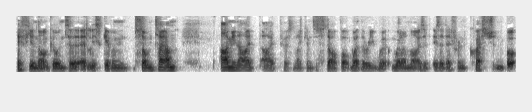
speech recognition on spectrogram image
if you're not going to at least give him some time. I mean, I I personally like him to start, but whether he will or not is a, is a different question. But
